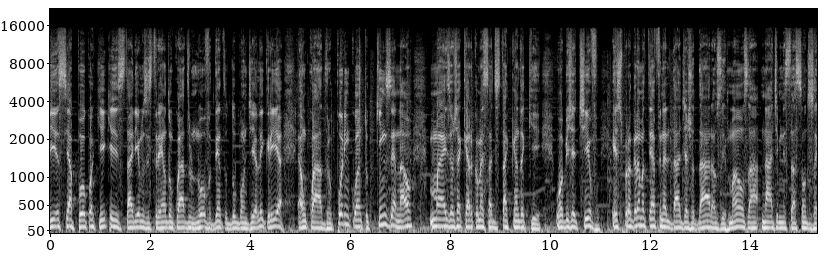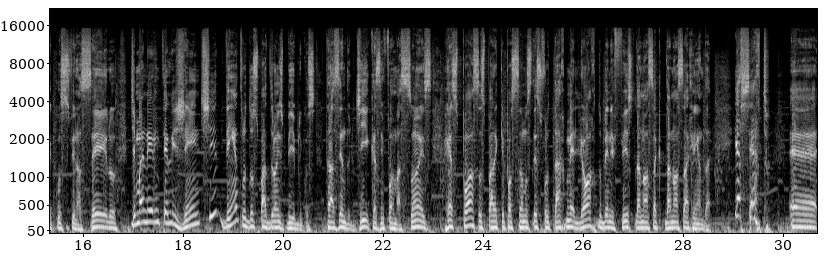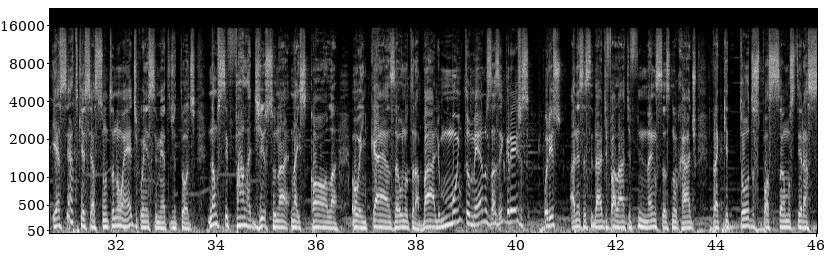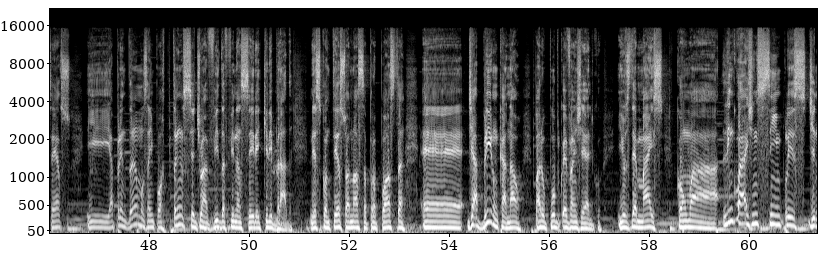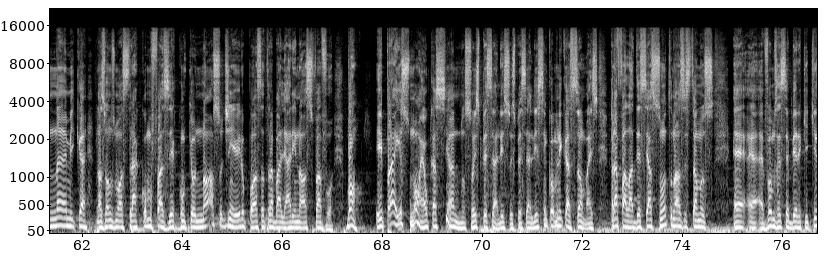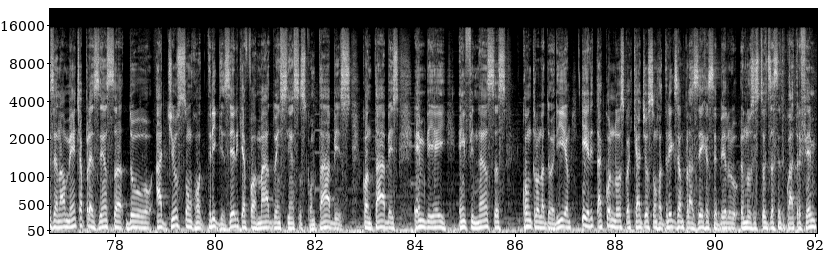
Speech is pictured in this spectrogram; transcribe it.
disse há pouco aqui que estaríamos estreando um quadro novo dentro do Bom Dia Alegria. É um quadro, por enquanto, quinzenal, mas eu já quero começar destacando aqui. O objetivo: esse programa tem a finalidade de ajudar aos irmãos a, na administração dos recursos financeiros de maneira inteligente dentro dos padrões bíblicos, trazendo dicas, informações, respostas para que possamos desfrutar melhor do benefício da nossa, da nossa renda. E é certo. É, e é certo que esse assunto não é de conhecimento de todos. Não se fala disso na, na escola, ou em casa, ou no trabalho, muito menos nas igrejas. Por isso, a necessidade de falar de finanças no rádio para que todos possamos ter acesso e aprendamos a importância de uma vida financeira equilibrada. Nesse contexto, a nossa proposta é de abrir um canal para o público evangélico e os demais com uma linguagem simples, dinâmica. Nós vamos mostrar como fazer com que o nosso dinheiro possa trabalhar em nosso favor. Bom, e para isso não é o Cassiano, não sou especialista, sou especialista em comunicação, mas para falar desse assunto nós estamos, é, é, vamos receber aqui quinzenalmente a presença do Adilson Rodrigues, ele que é formado em ciências contábeis, contábeis, MBA em finanças Controladoria. E ele está conosco aqui, Adilson Rodrigues. É um prazer recebê-lo nos estúdios da 104 FM.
